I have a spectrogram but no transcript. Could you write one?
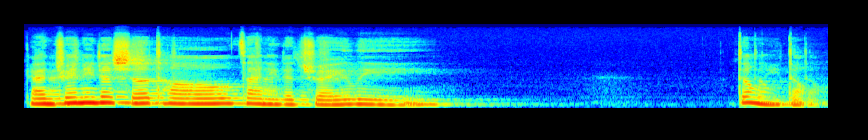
感觉你的舌头在你的嘴里动一动。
